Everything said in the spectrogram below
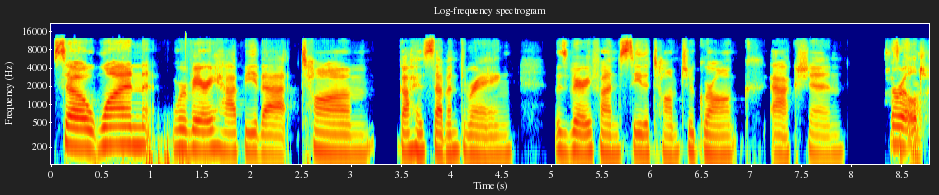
So, one, we're very happy that Tom got his seventh ring. It was very fun to see the Tom to Gronk action. Thrilled.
